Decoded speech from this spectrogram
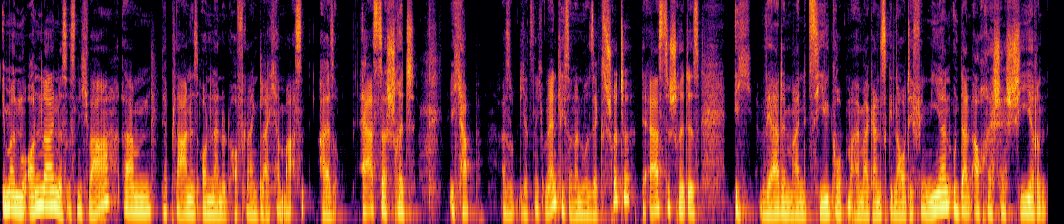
immer nur online. Das ist nicht wahr. Ähm, der Plan ist online und offline gleichermaßen. Also, erster Schritt. Ich habe also jetzt nicht unendlich, sondern nur sechs Schritte. Der erste Schritt ist, ich werde meine Zielgruppen einmal ganz genau definieren und dann auch recherchieren.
